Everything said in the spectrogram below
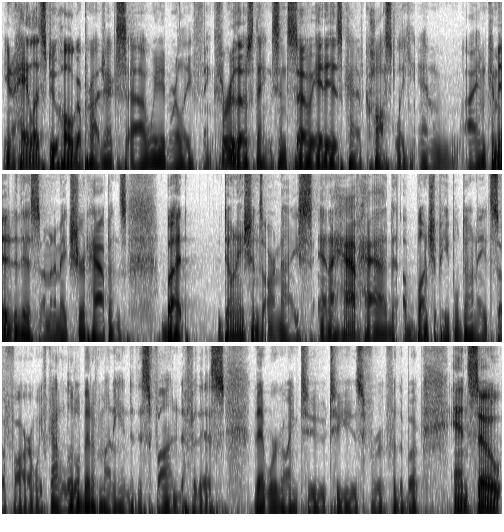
you know, hey, let's do Holga projects, uh, we didn't really think through those things. And so it is kind of costly. And I am committed to this, and I'm going to make sure it happens. But donations are nice and i have had a bunch of people donate so far and we've got a little bit of money into this fund for this that we're going to to use for for the book and so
